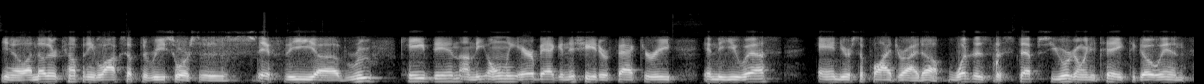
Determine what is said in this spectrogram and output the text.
you know another company locks up the resources, if the uh, roof caved in on the only airbag initiator factory in the U.S. and your supply dried up, what is the steps you're going to take to go in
